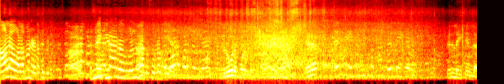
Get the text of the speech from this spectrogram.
காலாகாலமா நடந்துக்கிட்டு இருக்கு. இன்னைக்கு இருக்கிறவங்கன்னு நாங்க சொல்ல முடியாது. ரோட போட சொல்லுங்க. வேற? தெரு லைட்டே இல்லை.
